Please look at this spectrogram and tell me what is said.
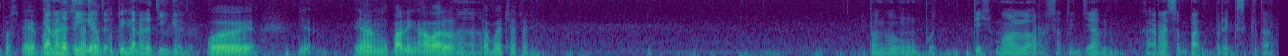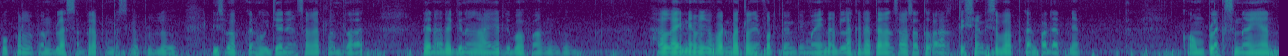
Pos, eh, Kan ada tiga yang tuh. putih Kan itu. ada tiga tuh. Oh iya. Ya, yang paling awal Ah. tak baca tadi. Di panggung putih molor satu jam karena sempat break sekitar pukul 18 sampai 18.30 disebabkan hujan yang sangat lebat dan ada genang air di bawah panggung. Hal lain yang menyebabkan batalnya 420 main adalah kedatangan salah satu artis yang disebabkan padatnya kompleks Senayan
